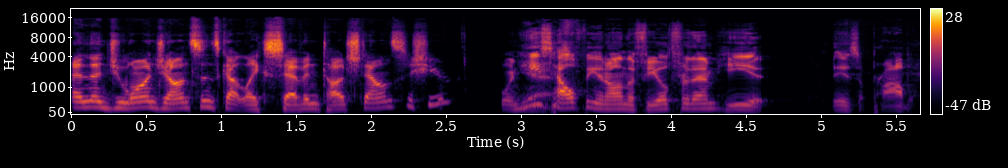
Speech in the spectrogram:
And then Juwan Johnson's got like seven touchdowns this year. When he's Yes. healthy and on the field for them, he is a problem.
